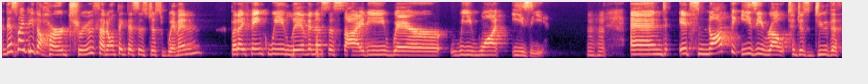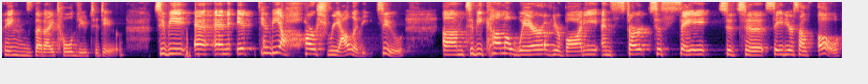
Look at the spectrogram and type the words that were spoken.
this might be the hard truth i don't think this is just women but i think we live in a society where we want easy mm-hmm. and it's not the easy route to just do the things that i told you to do to be and it can be a harsh reality too um, to become aware of your body and start to say to to say to yourself, "Oh,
